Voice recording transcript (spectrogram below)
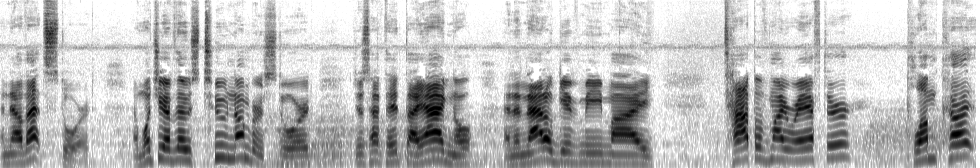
and now that's stored. And once you have those two numbers stored, just have to hit diagonal, and then that'll give me my top of my rafter plumb cut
